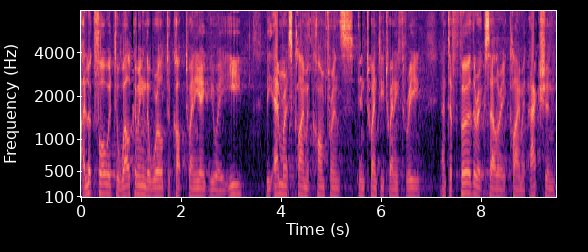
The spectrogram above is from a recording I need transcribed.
I look forward to welcoming the world to COP28 UAE, the Emirates Climate Conference in 2023, and to further accelerate climate action.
